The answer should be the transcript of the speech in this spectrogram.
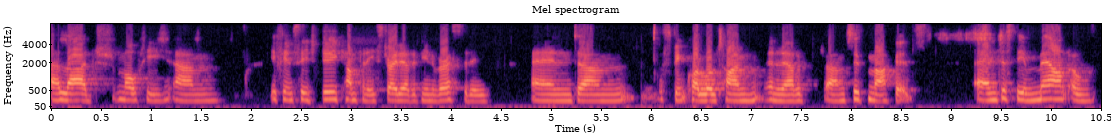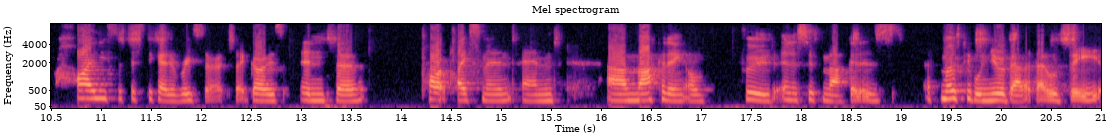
a large multi um, FMCG company straight out of university and um, spent quite a lot of time in and out of um, supermarkets. And just the amount of highly sophisticated research that goes into product placement and um, marketing of food in a supermarket is, if most people knew about it, they would be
